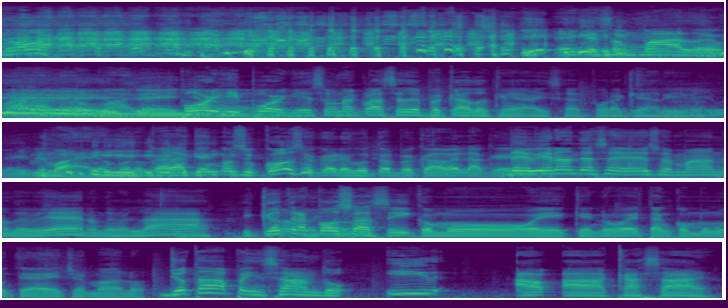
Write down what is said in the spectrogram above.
No. es que son malos, hermano. Porky, porky. Es una clase de pecado que hay ¿sabes? por aquí arriba. Bueno, pero cada quien con su cosa que le gusta el pescado, ¿verdad? Que, Debieran de hacer eso, hermano. Debieran, de verdad. ¿Y qué otra No, cosa yo- así como eh, que no es tan común usted ha hecho, hermano? Yo estaba pensando ir a, a.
